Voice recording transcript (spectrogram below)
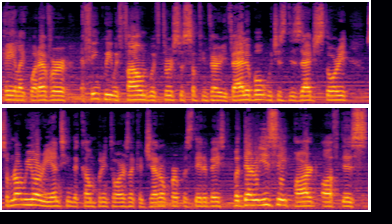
hey, like whatever. I think we, we found with Turso something very valuable, which is this edge story. So I'm not reorienting the company towards like a general purpose database, but there is a part of this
